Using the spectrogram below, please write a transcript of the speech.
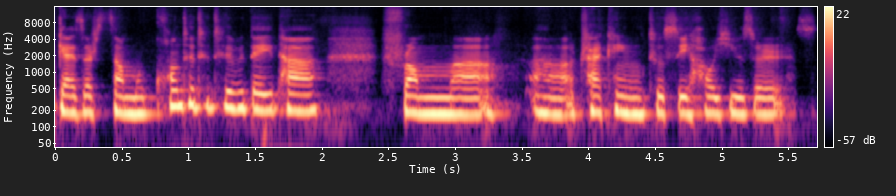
gather some quantitative data from uh, uh tracking to see how users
